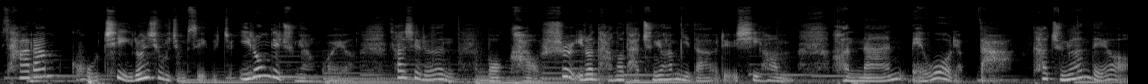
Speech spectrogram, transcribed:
사람, 고치 이런 식으로 좀 쓰이고 있죠. 이런 게 중요한 거예요. 사실은 뭐 가오시 이런 단어 다 중요합니다. 그리고 시험, 很难, 매우 어렵다. 다 중요한데요.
